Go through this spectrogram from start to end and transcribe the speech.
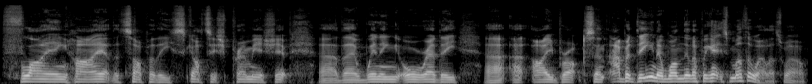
flying high at the top of the Scottish Premiership. Uh, they're winning already uh, at Ibrox, and Aberdeen are 1 0 up against Motherwell as well.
